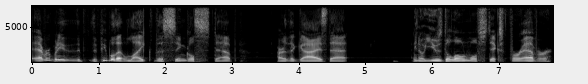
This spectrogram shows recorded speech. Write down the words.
everybody, the, the people that like the single step are the guys that, you know, use the lone wolf sticks forever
